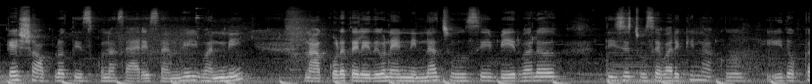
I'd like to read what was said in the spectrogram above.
ఒకే షాప్లో తీసుకున్న శారీస్ అండి. ఇవన్నీ నాకు కూడా తెలియదు నేను నిన్న చూసి బీర్వాలో తీసి చూసేవరకు నాకు ఇది ఒక్క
